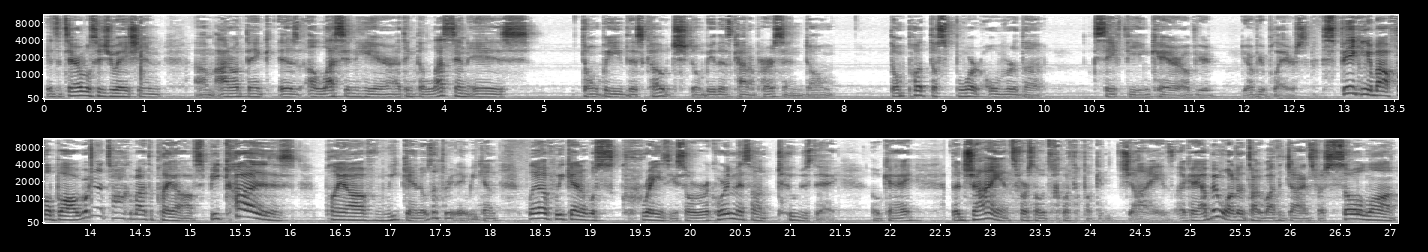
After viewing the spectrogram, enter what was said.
it's a terrible situation. Um, I don't think there's a lesson here. I think the lesson is don't be this coach. Don't be this kind of person. Don't don't put the sport over the safety and care of your of your players. Speaking about football, we're going to talk about the playoffs because playoff weekend. It was a three day weekend. Playoff weekend was crazy. So we're recording this on Tuesday. Okay, the Giants. First, of all, talk about the fucking Giants. Okay, I've been wanting to talk about the Giants for so long,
